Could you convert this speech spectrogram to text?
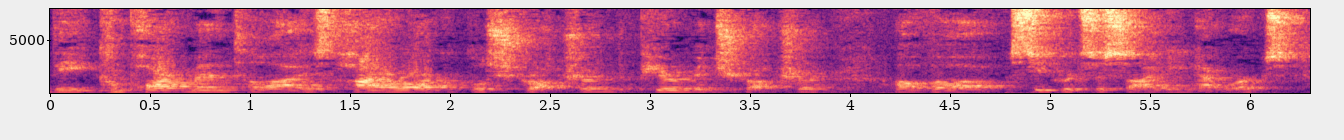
the compartmentalized hierarchical structure, the pyramid structure of uh, secret society networks.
